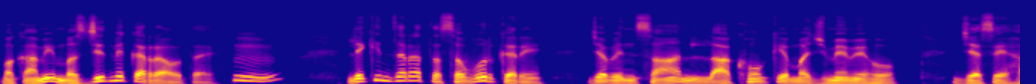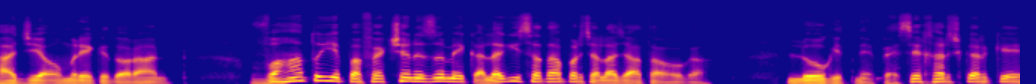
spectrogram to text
مقامی مسجد میں کر رہا ہوتا ہے۔ لیکن ذرا تصور کریں جب انسان لاکھوں کے مجمع میں ہو جیسے حج یا عمرے کے دوران وہاں تو یہ پرفیکشنزم ایک الگ ہی سطح پر چلا جاتا ہوگا۔ لوگ اتنے پیسے خرچ کر کے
